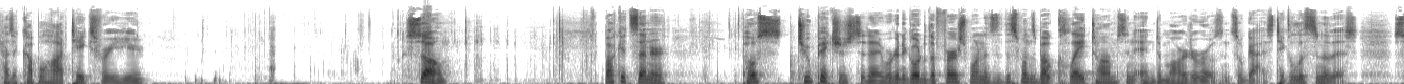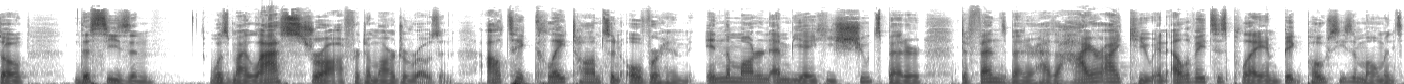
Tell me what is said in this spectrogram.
has a couple hot takes for you here. So, Bucket Center posts two pictures today. We're going to go to the first one. Is This one's about Klay Thompson and DeMar DeRozan. So, guys, take a listen to this. So, this season, was my last straw for DeMar DeRozan. I'll take Klay Thompson over him in the modern NBA. He shoots better, defends better, has a higher IQ, and elevates his play in big postseason moments,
